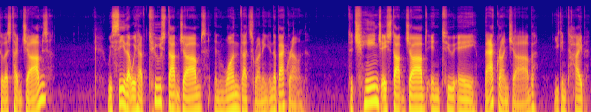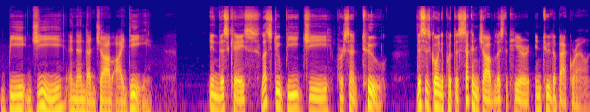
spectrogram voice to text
So let's type jobs. We see that we have two stop jobs and one that's running in the background. To change a stop job into a background job, you can type BG and then that job ID. In this case, let's do BG percent 2. This is going to put the second job listed here into the background.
